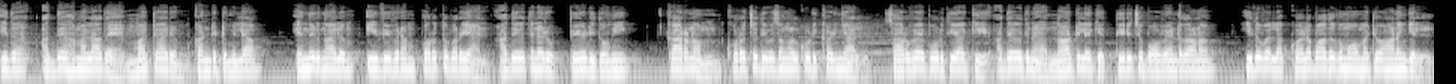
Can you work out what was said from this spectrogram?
ഇത് അദ്ദേഹമല്ലാതെ മറ്റാരും കണ്ടിട്ടുമില്ല. എന്നിരുന്നാലും ഈ വിവരം പുറത്തു പറയാൻ അദ്ദേഹത്തിനൊരു പേടി തോന്നി. കാരണം കുറച്ചു ദിവസങ്ങൾ കൂടി കഴിഞ്ഞാൽ സർവേ പൂർത്തിയാക്കി അദ്ദേഹത്തിന് നാട്ടിലേക്ക് തിരിച്ചു പോവേണ്ടതാണ്. ഇതുവല്ല കൊലപാതകമോ മറ്റോ ആണെങ്കിൽ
